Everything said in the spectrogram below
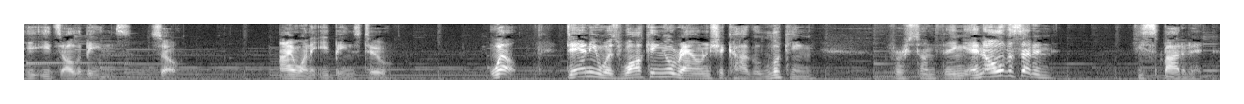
he eats all the beans, so I want to eat beans too. Well, Danny was walking around Chicago looking for something, and all of a sudden, he spotted it.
